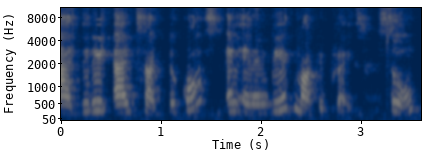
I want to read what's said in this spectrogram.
at the rate at factor cost and NNP at market price. So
